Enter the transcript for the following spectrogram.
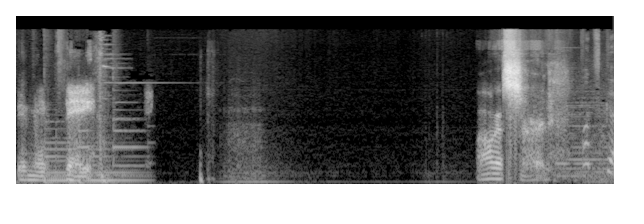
Give me a August third. let's go.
